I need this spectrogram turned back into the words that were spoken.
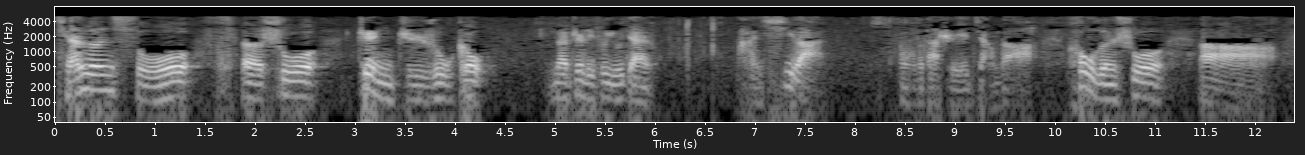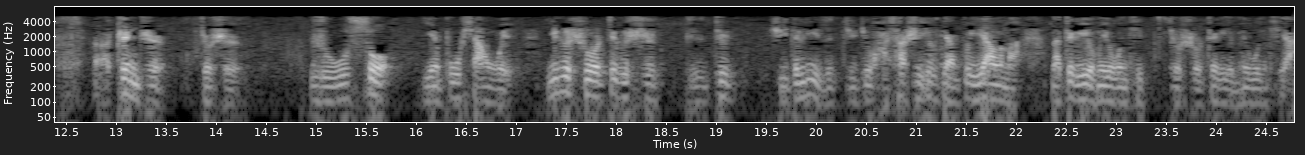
前轮所呃说正直如钩，那这里头有点。很细啦，佛陀大师也讲的啊。后轮说啊，呃，政治就是如所也不相违。一个说这个是就举的例子就就好像是有点不一样了嘛。那这个有没有问题？就说这个也没有问题啊。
